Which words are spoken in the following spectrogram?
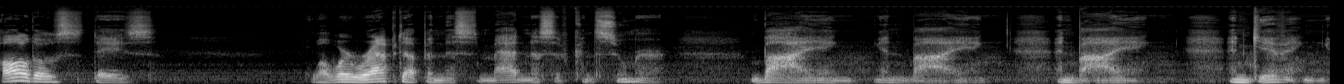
all those days, while we're wrapped up in this madness of consumer buying and buying and buying and giving,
